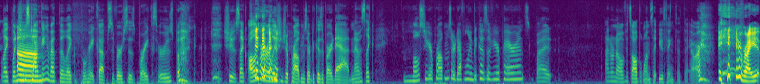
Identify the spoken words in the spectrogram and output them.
Like when she was Um, talking about the like breakups versus breakthroughs book, she was like, all of our relationship problems are because of our dad. And I was like, most of your problems are definitely because of your parents, but I don't know if it's all the ones that you think that they are. right.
